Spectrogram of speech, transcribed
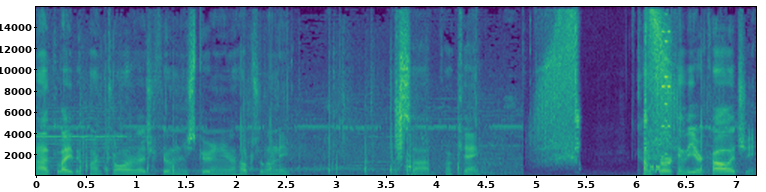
Do not light the controller as you feel in your spirit and it'll help to eliminate facade. Okay. Come to work in the ecology.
